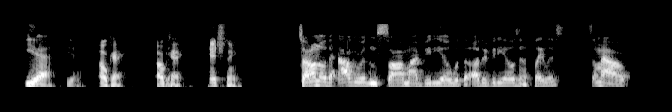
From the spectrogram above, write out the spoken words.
Yeah, yeah. Okay. Okay. Yeah. Interesting. So I don't know the algorithm saw my video with the other videos in a playlist. Somehow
